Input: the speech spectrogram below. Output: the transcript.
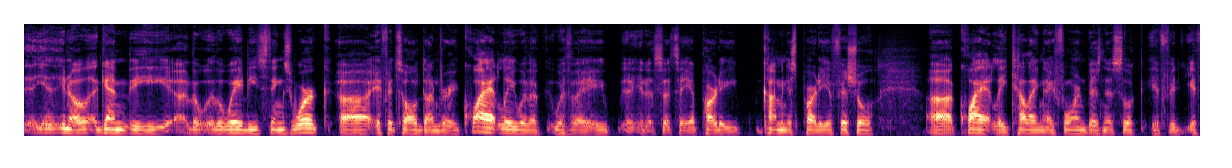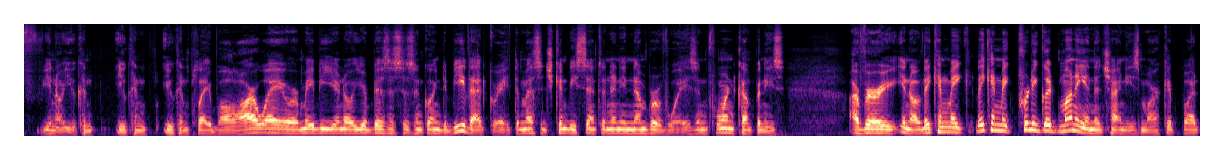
you, know, again, the, uh, the, the way these things work, uh, if it's all done very quietly with a with a you know, let's say a party communist party official. Uh, quietly telling a foreign business, look, if it, if you know you can you can you can play ball our way, or maybe you know your business isn't going to be that great. The message can be sent in any number of ways, and foreign companies are very you know they can make they can make pretty good money in the Chinese market, but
